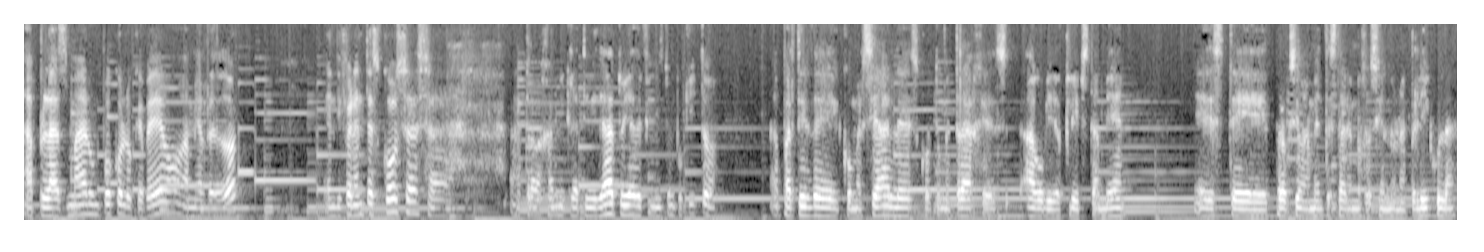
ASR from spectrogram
a plasmar un poco lo que veo a mi alrededor en diferentes cosas, a, trabajar mi creatividad. Tú ya definiste un poquito a partir de comerciales, cortometrajes, hago videoclips también. Este, próximamente estaremos haciendo una película,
